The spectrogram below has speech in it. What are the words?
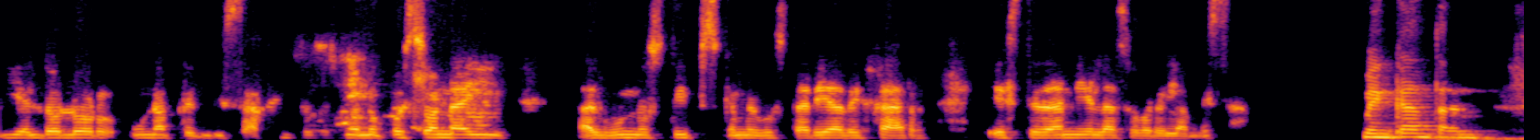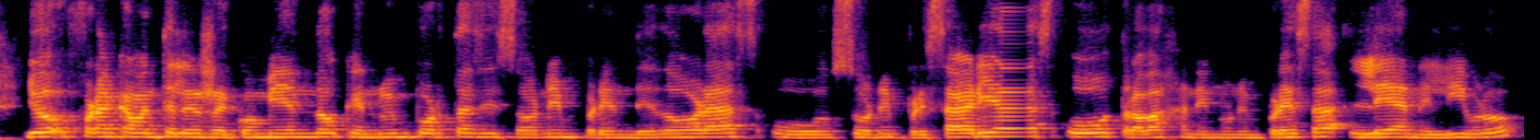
y el dolor un aprendizaje. Entonces, bueno, pues son ahí algunos tips que me gustaría dejar, este, Daniela, sobre la mesa. Me encantan. Yo francamente les recomiendo que no importa si son emprendedoras o son empresarias o trabajan en una empresa, lean el libro.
